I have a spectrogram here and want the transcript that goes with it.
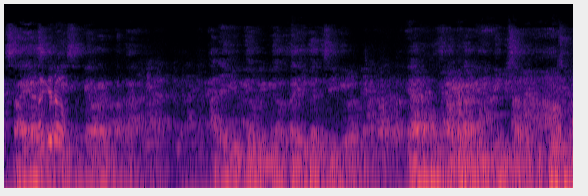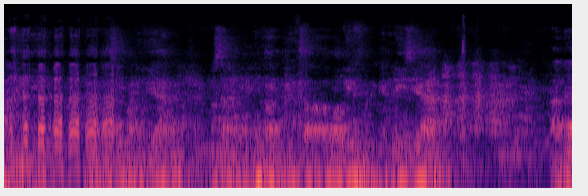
saya Lagi dong. sebagai senior yang tengah. Ada junior junior saya juga di sini. Ya, sampai hari ini bisa berkumpul seperti ini. Terima kasih panitia. Bisa mengumpulkan insan otomotif Indonesia. Ada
